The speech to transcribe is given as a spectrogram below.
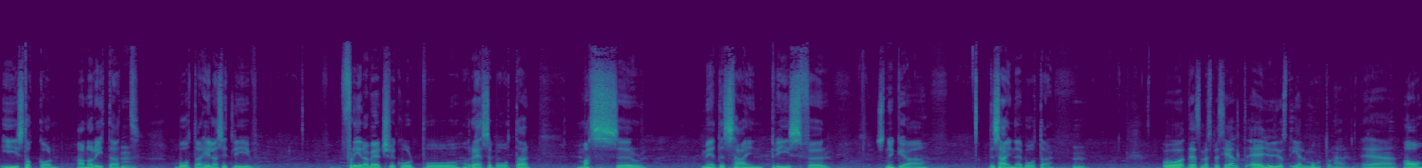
i Stockholm. Han har ritat Mm. båtar hela sitt liv. Flera världsrekord på racerbåtar. Massor med designpris för snygga designerbåtar. Mm. Och det som är speciellt är ju just elmotorn här. Eh, Ja,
